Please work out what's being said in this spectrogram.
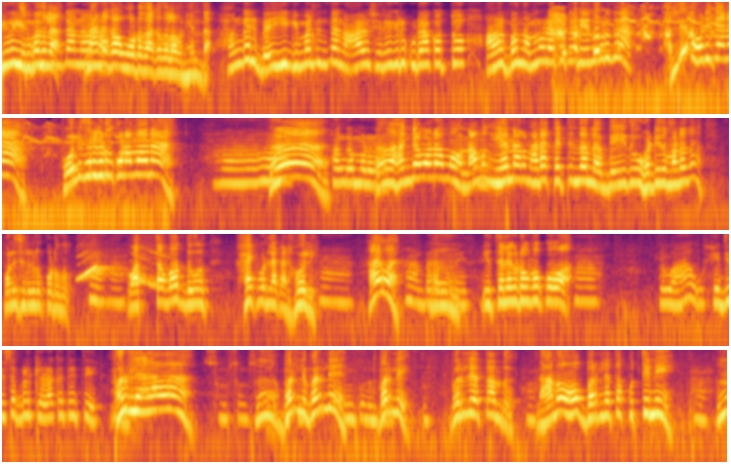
ಇಮ್ಮಲ್ ಸಿಗೋದಿಲ್ಲ. ನನಗ ಓಡೋದಾಗದಲ್ಲ ಅವನ ಹಿಂದ. ಹಂಗಲ್ ಬೇ ಈಗ ಇಮ್ಮಲ್ ತಿಂತ ನಾಳೆ ಸರಿಯಾಗಿರಿ ಕುಡಿಯಾಕತ್ತು ಆಮೇಲೆ ಬಂದು ನಮ್ಮನ್ನ ಹೊಡ್ಯಾಕತ್ತಾರ ಏನ್ ಮಾಡುದ? ಅಲ್ಲೇ ಹೊಡಿತಾನ? ಪೊಲೀಸರಿಗೆ ಹಿಡಿದು ಕೊಡಮ್ಮ ಅವನ. ಹಾ ಹಂಗ ಮಾಡೋಣ. ಹಂಗೆ ಮಾಡಮ್ಮ ನಮಗೆ ಏನಾರು ಮಾಡಕತ್ತಿಂದಲ್ಲ ಬೇಯ್ದು ಹೊಡಿದು ಮಾಡೋದು ಪೊಲೀಸರಿಗೆ ಹಿಡಿದು ಕೊಡೋದು. ಒತ್ತ ಒದ್ದು ಹಾಕಿ ಬಿಡ್ಲಾಕ ಹೋಲಿ. ಆಯ್ವಾ? ಈ ತಲೆಗೆ ಹೋಗ್ಬೇಕು ಯವ್ವ ಹೆಜ್ಜೆ ಸಬ್ಬಳ ಕೇಳಾಕತ್ತೈತಿ. ಬರ್ಲಿ ಹೇಳವ ಸುಮ್ ಸುಮ್ ಹ್ಮ್, ಬರ್ಲಿ ಬರ್ಲಿ ಬರ್ಲಿ ಬರ್ಲಿ ಅತ್ತಂದು. ನಾನು ಬರ್ಲಿ ಅತ್ತ ಕೂತೀನಿ. ಹ್ಞೂ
